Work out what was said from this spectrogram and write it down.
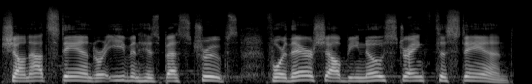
shall not stand, or even his best troops, for there shall be no strength to stand.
